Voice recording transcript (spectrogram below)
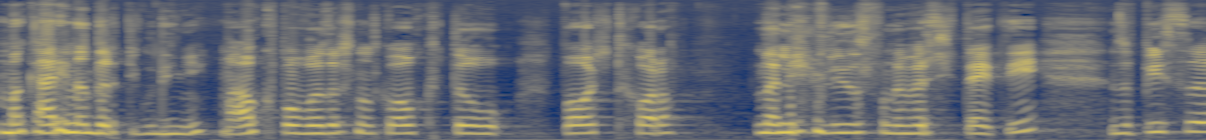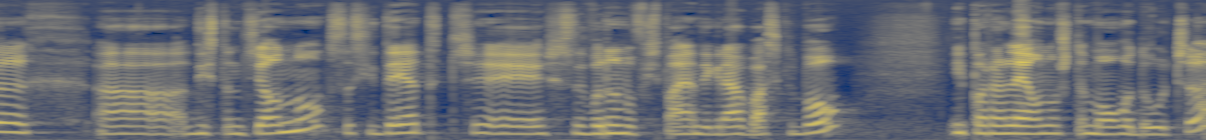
макар и на дърти години, малко по-възрастно, отколкото повечето хора нали, влизаш в университети. Записах а, дистанционно с идеята, че ще се върна в Испания да играя в баскетбол и паралелно ще мога да уча.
